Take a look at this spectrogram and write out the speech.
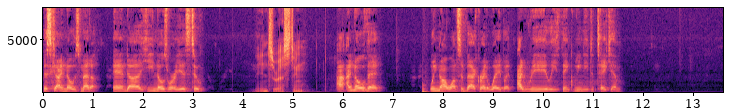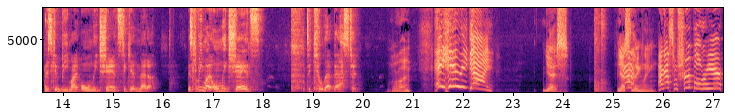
This guy knows Meta, and uh, he knows where he is too. Interesting. I, I know that Wingnar wants him back right away, but I really think we need to take him. This could be my only chance to get Meta. This could be my only chance to kill that bastard. All right. Hey, hairy guy! Yes. Yes, Ling Ling. I got some shrimp over here.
